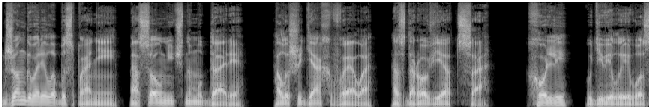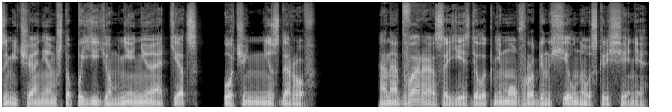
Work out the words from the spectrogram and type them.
Джон говорил об Испании, о солнечном ударе, о лошадях Вэлла, о здоровье отца. Холли удивило его замечанием, что, по ее мнению, отец очень нездоров. Она два раза ездила к нему в Робин-Хилл на воскресенье.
